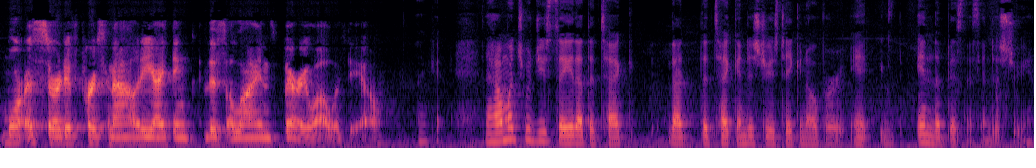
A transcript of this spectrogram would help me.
more assertive personality, I think this aligns very well with you. Okay. Now, how much would you say that the tech that the tech industry is taking over in, in the business industry?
